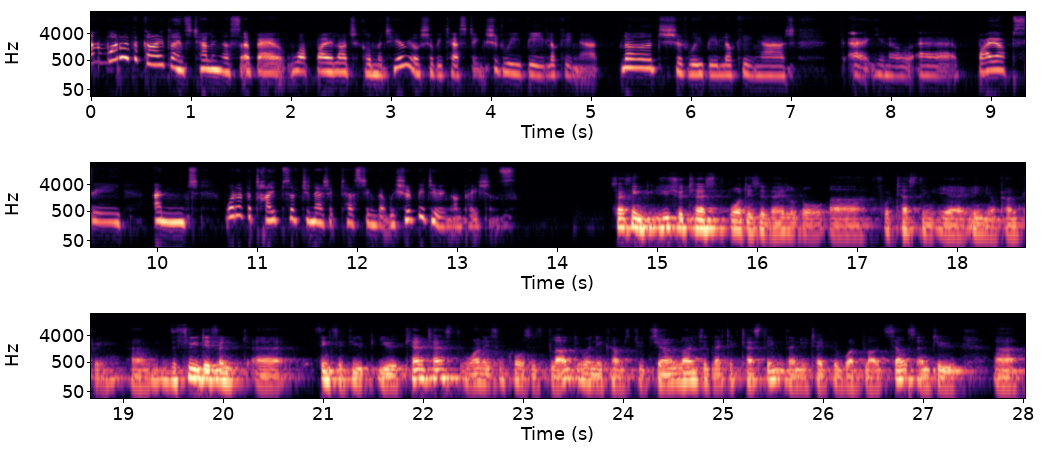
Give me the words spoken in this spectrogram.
And what are the guidelines telling us about what biological material should we be testing? Should we be looking at blood? Should we be looking at uh, you know, uh, biopsy, and what are the types of genetic testing that we should be doing on patients? So I think you should test what is available uh, for testing uh, in your country. Um, the three different uh, things that you, you can test, one is of course is blood. When it comes to germline genetic testing, then you take the white blood cells and do uh,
